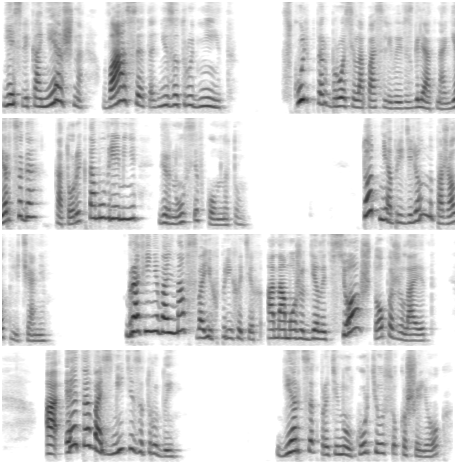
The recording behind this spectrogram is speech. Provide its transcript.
Если, конечно, вас это не затруднит. Скульптор бросил опасливый взгляд на герцога, который к тому времени вернулся в комнату. Тот неопределенно пожал плечами. Графиня вольна в своих прихотях, она может делать все, что пожелает. А это возьмите за труды. Герцог протянул Куртиусу кошелек,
